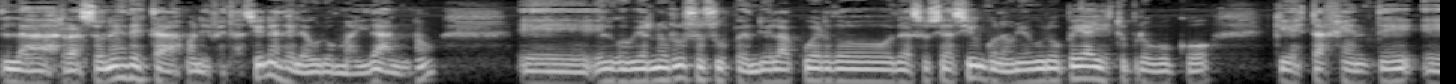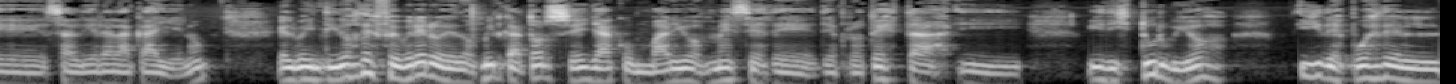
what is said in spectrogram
las razones de estas manifestaciones del Euromaidán, ¿no? Eh, el gobierno ruso suspendió el acuerdo de asociación con la Unión Europea y esto provocó que esta gente eh, saliera a la calle. ¿no? El 22 de febrero de 2014, ya con varios meses de, protestas y, disturbios, y después del,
